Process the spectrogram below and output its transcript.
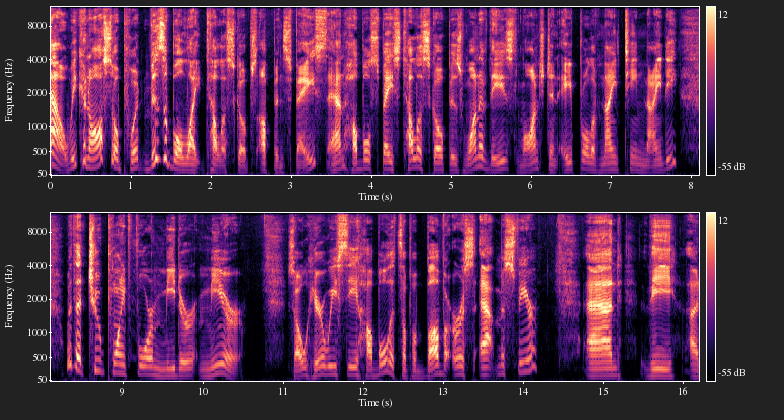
Now we can also put visible light telescopes up in space and Hubble Space Telescope is one of these launched in April of 1990 with a 2.4 meter mirror. So here we see Hubble it's up above Earth's atmosphere and the uh,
